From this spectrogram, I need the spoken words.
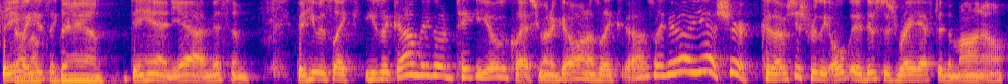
But Shout anyway, he was like Dan. Dan, yeah, I miss him. But he was like, he's like, oh, I'm gonna go take a yoga class. You want to go? And I was like, I was like, oh yeah, sure. Because I was just really open. This was right after the mono,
